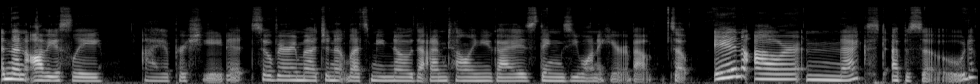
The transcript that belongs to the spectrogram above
And then obviously, I appreciate it so very much, and it lets me know that I'm telling you guys things you want to hear about. So, in our next episode,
